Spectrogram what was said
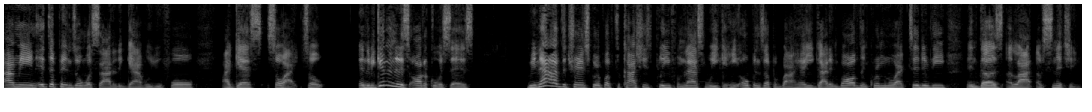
I mean, it depends on what side of the gavel you fall, I guess. So, I right, so in the beginning of this article, it says we now have the transcript of Tekashi's plea from last week, and he opens up about how he got involved in criminal activity and does a lot of snitching.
